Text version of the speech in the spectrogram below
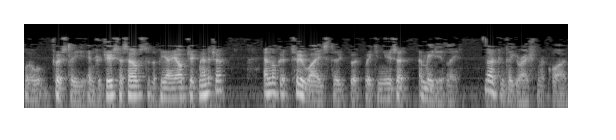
We'll firstly introduce ourselves to the PA Object Manager and look at two ways to, that we can use it immediately. No configuration required.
